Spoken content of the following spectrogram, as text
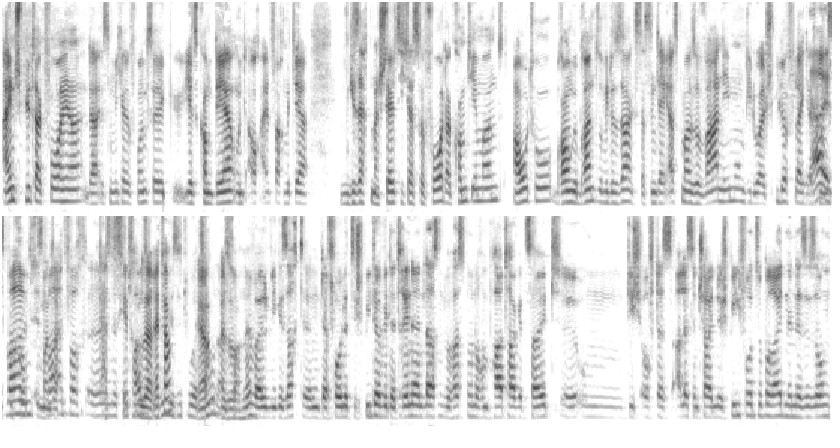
Ein Spieltag vorher, da ist Michael Fronzek, jetzt kommt der und auch einfach mit der, wie gesagt, man stellt sich das so vor, da kommt jemand, Auto, braun gebrannt, so wie du sagst. Das sind ja erstmal so Wahrnehmungen, die du als Spieler vielleicht ja, es war halt, es war sagt, einfach äh, das ist jetzt unser Retter. Situation ja, also, einfach, ne? weil wie gesagt, ähm, der vorletzte Spieler wird der Trainer entlassen, du hast nur noch ein paar Tage Zeit, äh, um dich auf das alles entscheidende Spiel vorzubereiten in der Saison.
